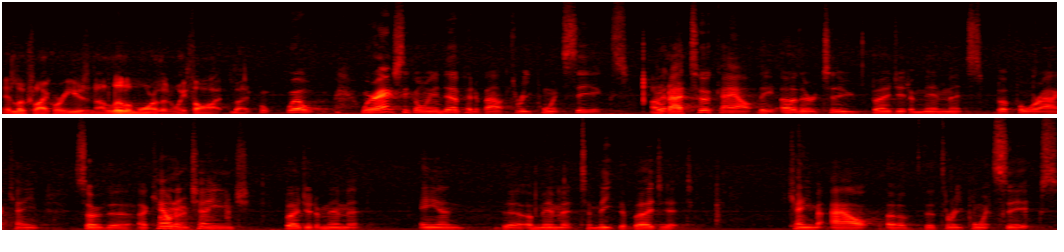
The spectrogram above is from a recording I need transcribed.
It looks like we're using a little more than we thought, but, Well, we're actually going to end up at about 3.6, but I took out the other two budget amendments before I came. So the accounting Okay. change budget amendment and the amendment to meet the budget came out of the 3.6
